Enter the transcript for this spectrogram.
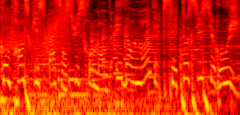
Comprendre ce qui se passe en Suisse romande et dans le monde, c'est aussi sur Rouge.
